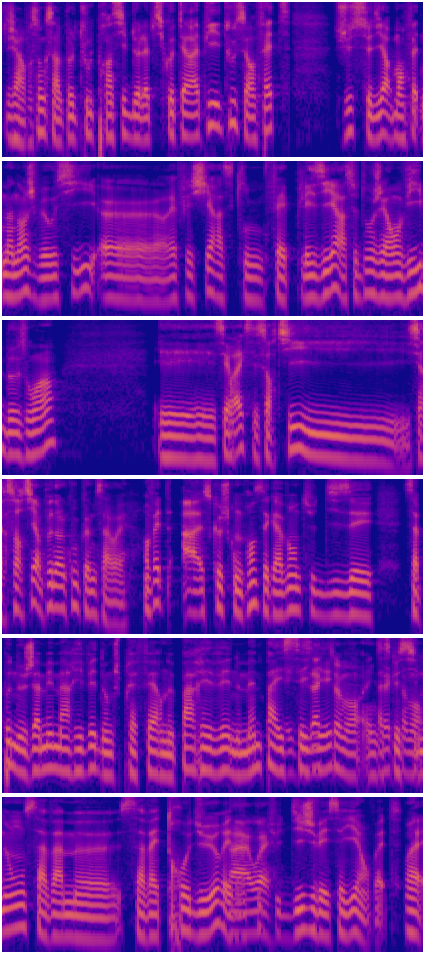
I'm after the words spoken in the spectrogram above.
j'ai l'impression que c'est un peu tout le principe de la psychothérapie et tout. C'est en fait juste se dire, bon, en fait, maintenant, je vais aussi euh, réfléchir à ce qui me fait plaisir, à ce dont j'ai envie, besoin. Et c'est vrai que c'est sorti, c'est ressorti un peu d'un coup comme ça, ouais. En fait, ce que je comprends, c'est qu'avant tu te disais, ça peut ne jamais m'arriver, donc je préfère ne pas rêver, ne même pas essayer, exactement, exactement. parce que sinon ça va me, ça va être trop dur, et bah, coup, tu te dis, je vais essayer en fait. Ouais.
